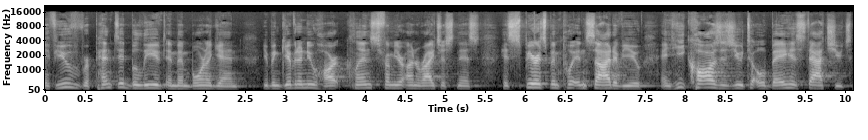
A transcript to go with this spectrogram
if you've repented, believed, and been born again, you've been given a new heart, cleansed from your unrighteousness, His Spirit's been put inside of you, and He causes you to obey His statutes,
